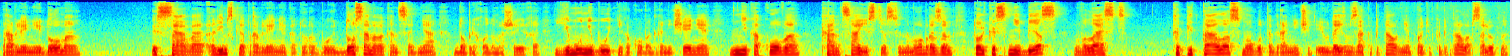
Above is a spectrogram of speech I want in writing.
правление дома, Исава, римское правление, которое будет до самого конца дня, до прихода Машейха. Ему не будет никакого ограничения, никакого конца естественным образом, только с небес власть капитала смогут ограничить. Иудаизм за капитал, не против капитала, абсолютно.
